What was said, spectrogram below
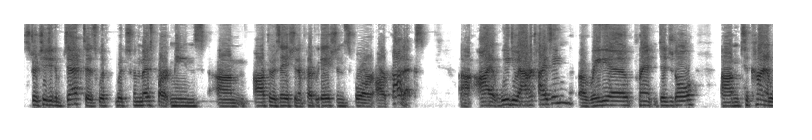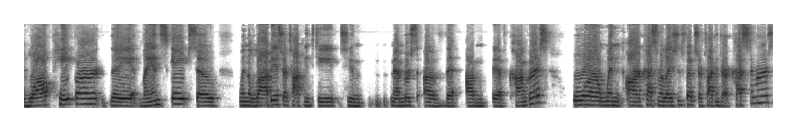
strategic objectives, with, which for the most part means um, authorization appropriations for our products. Uh, I, we do advertising, uh, radio, print, digital, um, to kind of wallpaper the landscape. So when the lobbyists are talking to to members of the um, of Congress, or when our customer relations folks are talking to our customers,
